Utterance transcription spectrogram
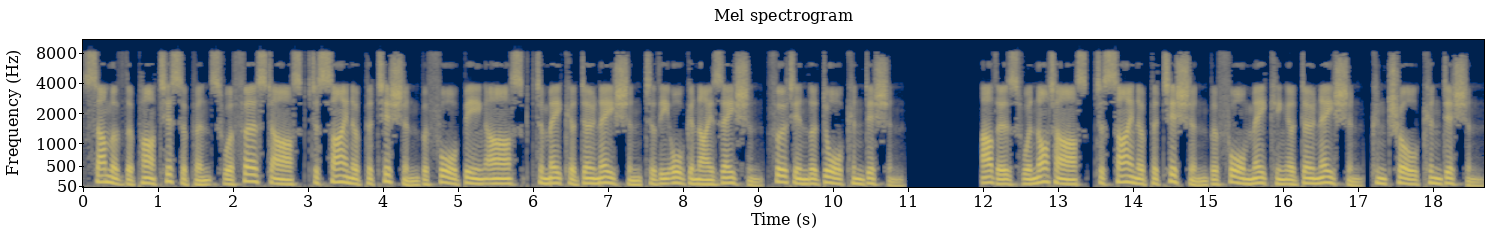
some of the participants were first asked to sign a petition before being asked to make a donation to the organization foot in the door condition. Others were not asked to sign a petition before making a donation control condition.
